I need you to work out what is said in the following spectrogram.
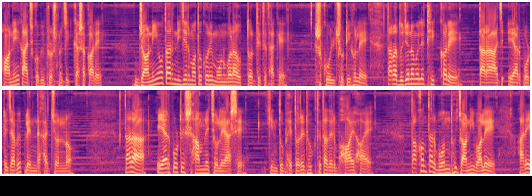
অনেক আজকবি প্রশ্ন জিজ্ঞাসা করে। জনিও তার নিজের মতো করে মন গড়া উত্তর দিতে থাকে। স্কুল ছুটি হলে তারা দুজনে মিলে ঠিক করে, তারা আজ এয়ারপোর্টে যাবে প্লেন দেখার জন্য। তারা এয়ারপোর্টের সামনে চলে আসে, কিন্তু ভেতরে ঢুকতে তাদের ভয় হয়। তখন তার বন্ধু জনি বলে, আরে,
